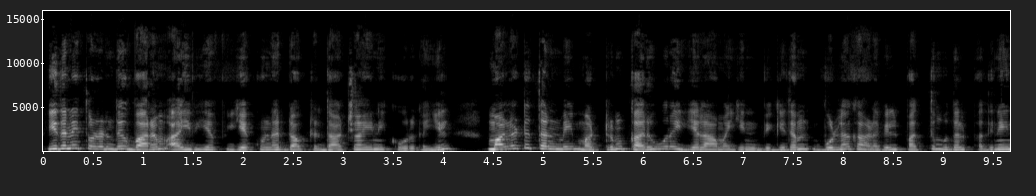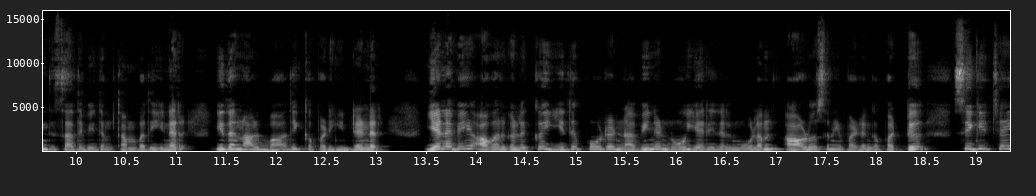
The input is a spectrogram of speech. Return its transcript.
இதனைத் தொடர்ந்து வரம் ஐவிஎஃப் இயக்குனர் டாக்டர் தாட்சாயணி கூறுகையில் மலட்டுத்தன்மை மற்றும் கருவுற இயலாமையின் விகிதம் உலக அளவில் பத்து முதல் பதினைந்து சதவீதம் தம்பதியினர் இதனால் பாதிக்கப்படுகின்றனர். எனவே அவர்களுக்கு இதுபோன்ற நவீன நோயறிதல் மூலம் ஆலோசனை வழங்கப்பட்டு சிகிச்சை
